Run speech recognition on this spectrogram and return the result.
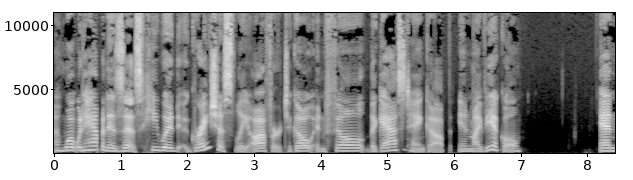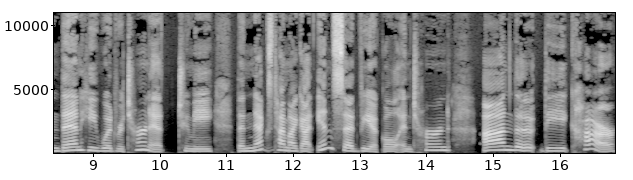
what would happen is this he would graciously offer to go and fill the gas tank up in my vehicle, and then he would return it to me the next time I got in said vehicle and turned on the the car.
